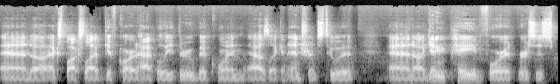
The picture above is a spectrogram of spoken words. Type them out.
and uh, Xbox Live gift card happily through Bitcoin as like an entrance to it, and uh, getting paid for it versus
